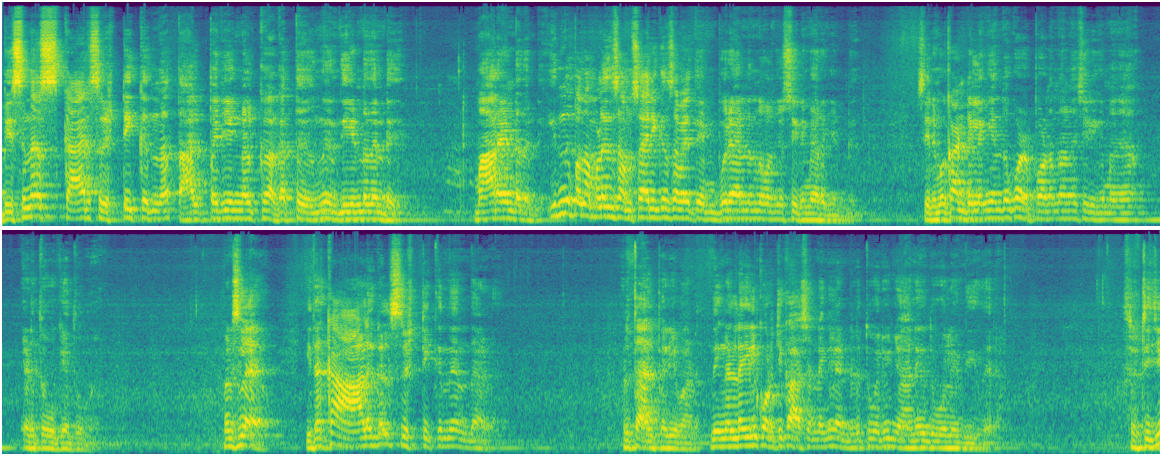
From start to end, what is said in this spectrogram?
ബിസിനസ്സുകാർ സൃഷ്ടിക്കുന്ന താല്പര്യങ്ങൾക്ക് അകത്ത് നിന്ന് എന്ത് ചെയ്യേണ്ടതുണ്ട്? മാറേണ്ടതുണ്ട്. ഇന്നിപ്പോൾ നമ്മളിത് സംസാരിക്കുന്ന സമയത്ത് എമ്പുരാൻ എന്ന് പറഞ്ഞ സിനിമ ഇറങ്ങിയിട്ടുണ്ട്. സിനിമ കണ്ടില്ലെങ്കിൽ എന്തോ കുഴപ്പമാണെന്നാണ് ശരിക്കും പറഞ്ഞാൽ എടുത്തു നോക്കിയാൽ തോന്നുന്നത്. മനസ്സിലായോ? ഇതൊക്കെ ആളുകൾ സൃഷ്ടിക്കുന്ന എന്താണ്? ഒരു താല്പര്യമാണ്. നിങ്ങളുടെ കയ്യിൽ കുറച്ച് കാശുണ്ടെങ്കിൽ എന്റെ അടുത്ത് വരും ഞാൻ ഇതുപോലെ എന്ത് ചെയ്തു തരാം. സൃഷ്ടിച്ച്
